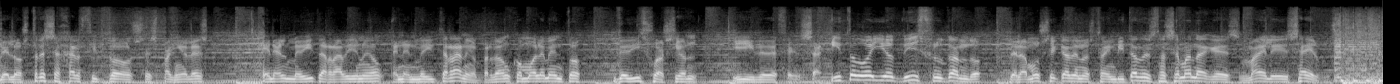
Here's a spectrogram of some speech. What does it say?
de los tres ejércitos españoles en el Mediterráneo, en el Mediterráneo, perdón, como elemento de disuasión y de defensa. Y todo ello disfrutando de la música de nuestra invitada esta semana que es Miley Cyrus.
